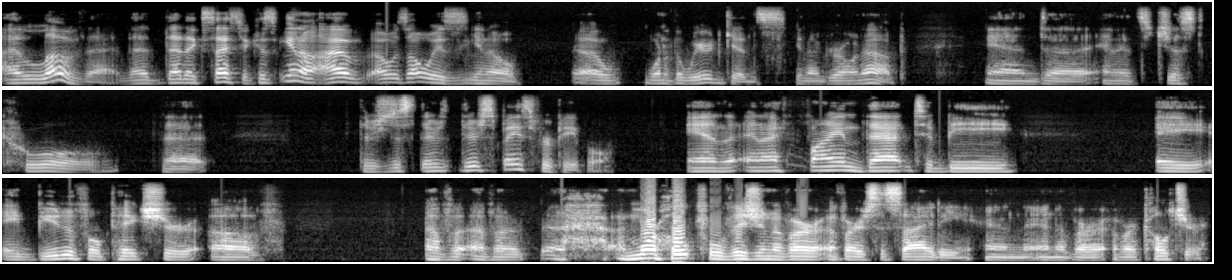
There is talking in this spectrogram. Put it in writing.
I love that. That that excites me. Because you know i i was always you know uh, one of the weird kids you know growing up. And uh, and it's just cool that there's just there's there's space for people. And and i find that to be a a beautiful picture of of a, of a, a more hopeful vision of our of our society and and of our of our culture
